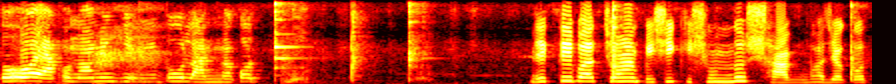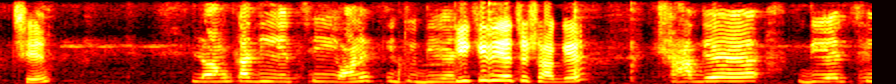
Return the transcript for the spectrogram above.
তো এখন আমি যেহেতু রান্না করছি। দেখতেই পাচ্ছ আমার পিসি কি সুন্দর শাক ভাজা করছে। লঙ্কা দিয়েছি অনেক কিছু দিয়েছি। কি কি দিয়েছ শাকে? শাকে দিয়েছি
